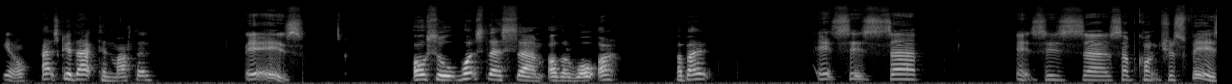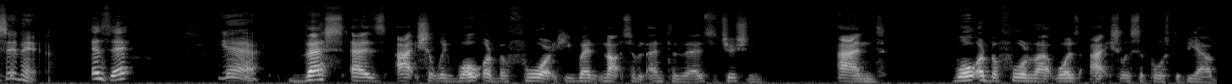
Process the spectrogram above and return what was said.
you know, that's good acting, Martin. It is. Also, what's this um, other Walter about? It's his, uh, it's his, uh, subconscious fears, isn't it? Is it? Yeah. This is actually Walter before he went nuts and went into the institution. And Walter before that was actually supposed to be a,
